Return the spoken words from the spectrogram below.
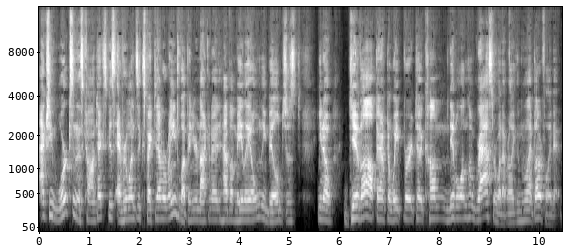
actually works in this context because everyone's expected to have a ranged weapon. You're not going to have a melee only build, just you know, give up and have to wait for it to come nibble on some grass or whatever, like the Moonlight Butterfly did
